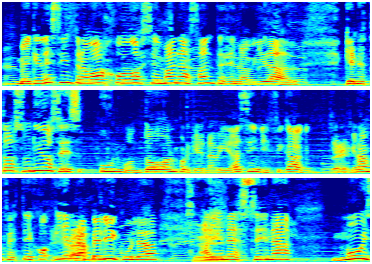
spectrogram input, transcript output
me quedé sin trabajo dos semanas antes de Navidad. Que en Estados Unidos es un montón, porque Navidad significa el gran festejo. Y en la película Sí. hay una escena muy,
